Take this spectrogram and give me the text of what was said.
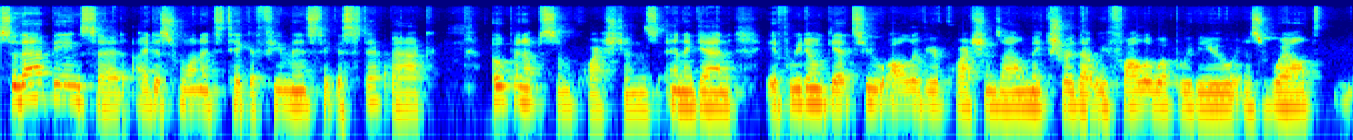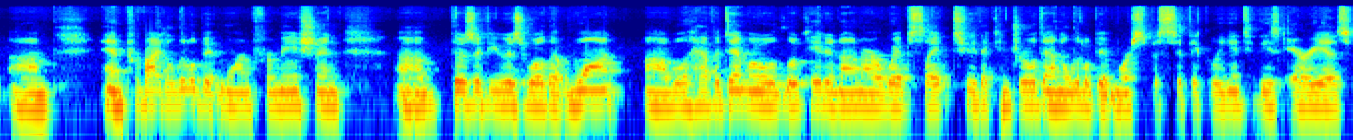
So that being said, I just wanted to take a few minutes, take a step back, open up some questions. And again, if we don't get to all of your questions, I'll make sure that we follow up with you as well um, and provide a little bit more information. Um, those of you as well that want, uh, we'll have a demo located on our website too that can drill down a little bit more specifically into these areas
